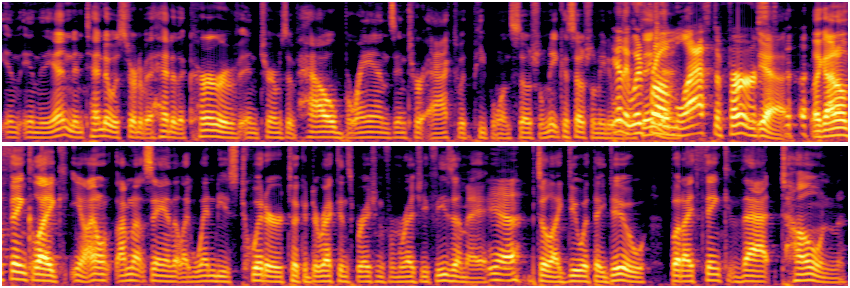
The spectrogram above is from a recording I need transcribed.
in in the end, Nintendo was sort of ahead of the curve in terms of how brands interact with people on social media because social media. yeah, they went from then. last to first. Yeah, like I don't think like you know I don't I'm not saying that like Wendy's Twitter took a direct inspiration from Reggie Fils-Aimé Yeah. to like do what they do, but I think that tone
